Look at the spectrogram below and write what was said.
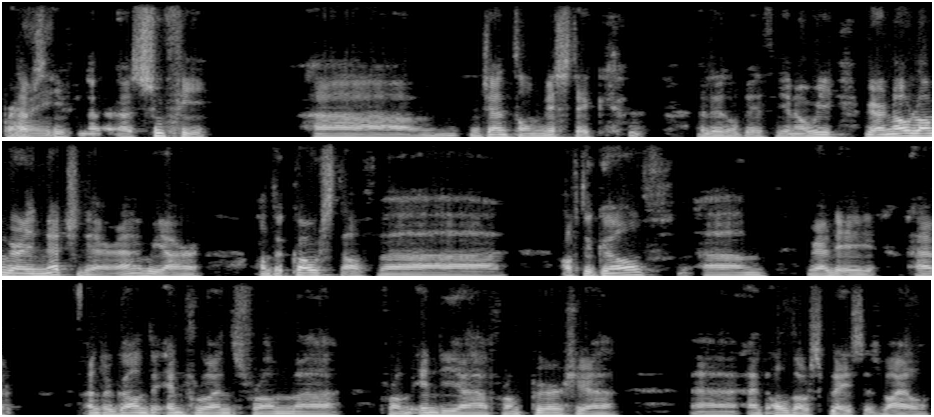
perhaps Right. even a, a Sufi, um, gentle mystic, a little bit. You know, we, we are no longer in there. Eh? We are on the coast of uh, of the Gulf, um, where they have undergone the influence from uh, from India, from Persia, uh, and all those places. While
